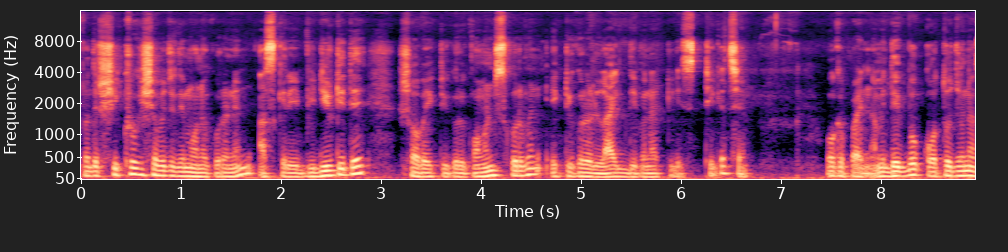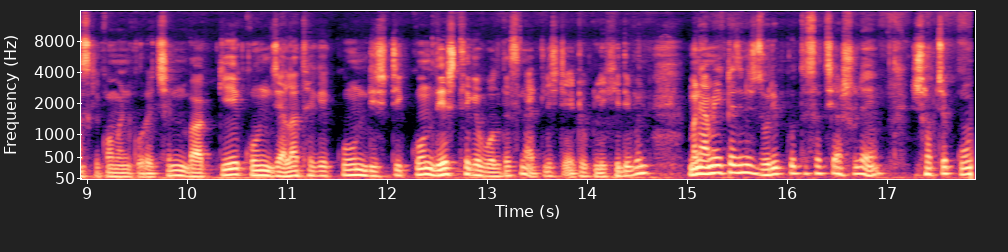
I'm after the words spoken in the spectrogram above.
আপনাদের শিক্ষক হিসাবে যদি মনে করে নেন, আজকের এই ভিডিওটিতে সবাই একটি করে কমেন্টস করবেন, একটি করে লাইক দিবেন অ্যাটলিস্ট ঠিক আছে? ওকে পাইন আমি দেখব কতজন আজকে কমেন্ট করেছেন বা কে কোন জেলা থেকে, কোন ডিস্ট্রিক্ট কোন দেশ থেকে বলতেছেন অ্যাটলিস্ট এটুকু লিখে দিবেন। মানে আমি একটা জিনিস জরিপ করতে চাচ্ছি আসলে, সবচেয়ে কোন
